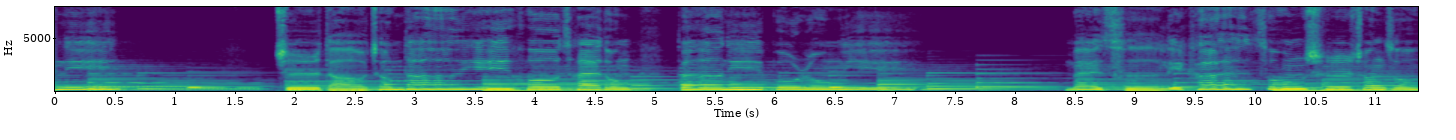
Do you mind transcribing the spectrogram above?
你。直到长大以后才懂得你不容易。每次离开总是装作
